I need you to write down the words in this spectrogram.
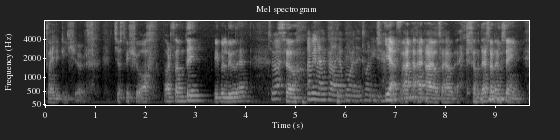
20 t shirts just to show off or something. People do that. Sure. So. I mean, I probably have more than 20 shirts. Yeah, I, I, I also have that. So that's what I'm saying.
